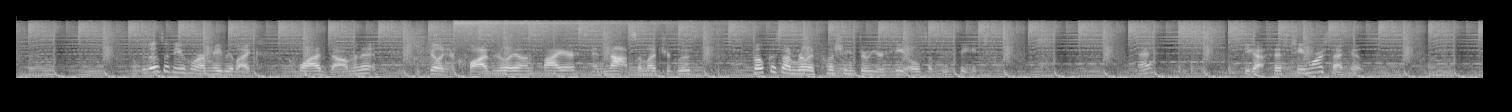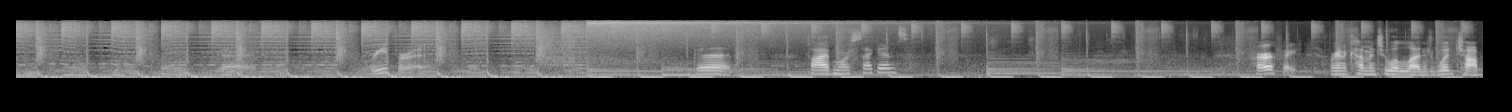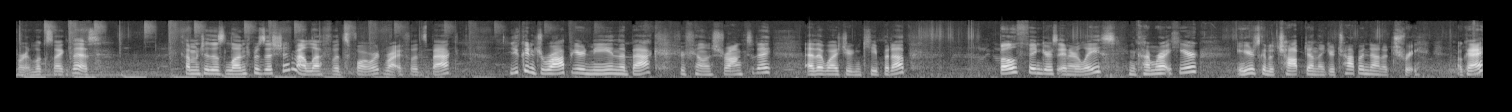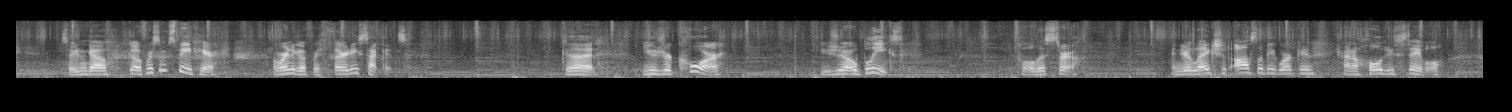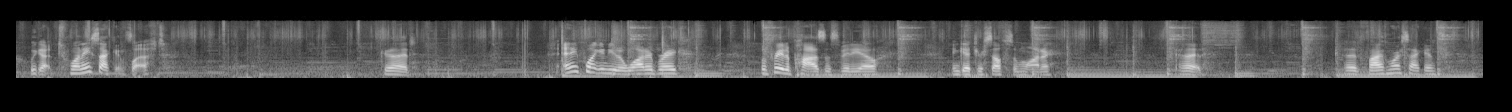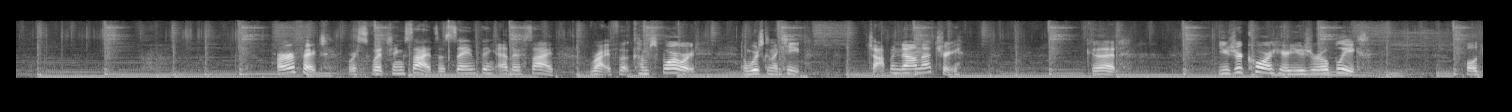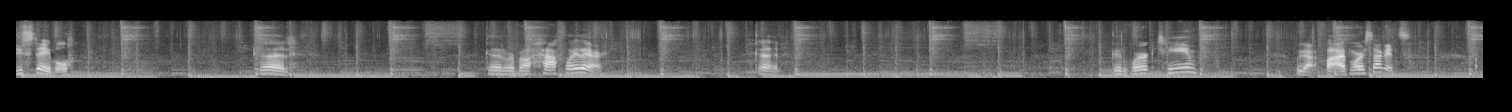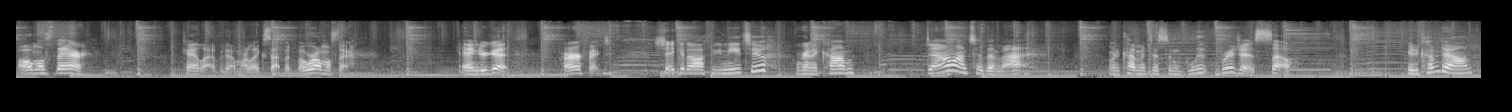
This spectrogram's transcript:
And for those of you who are maybe like quad dominant, you're feeling your quads really on fire and not so much your glutes, focus on really pushing through your heels of your feet. Okay? You got 15 more seconds. Good. Breathe through it. Good. Five more seconds. Perfect. We're gonna come into a lunge wood chopper. It looks like this. Come into this lunge position. My left foot's forward, right foot's back. You can drop your knee in the back if you're feeling strong today. Otherwise, you can keep it up. Both fingers interlace. and come right here. And you're just gonna chop down like you're chopping down a tree, okay? So you can go, go for some speed here. And we're gonna go for 30 seconds. Good. Use your core. Use your obliques. Pull this through. And your legs should also be working, trying to hold you stable. We got 20 seconds left. Good. any point you need a water break, feel free to pause this video and get yourself some water. Good. Good, five more seconds. Perfect, we're switching sides. The same thing other side. Right foot comes forward and we're just gonna keep chopping down that tree. Good. Use your core here, use your obliques. Hold you stable. Good. Good, we're about halfway there. Good. Good work, team. We got five more seconds. We're almost there. Okay, lab, we got more like seven, but we're almost there. And you're good. Perfect. Shake it off if you need to. We're gonna come down onto the mat we're gonna come into some glute bridges. So you're gonna come down.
